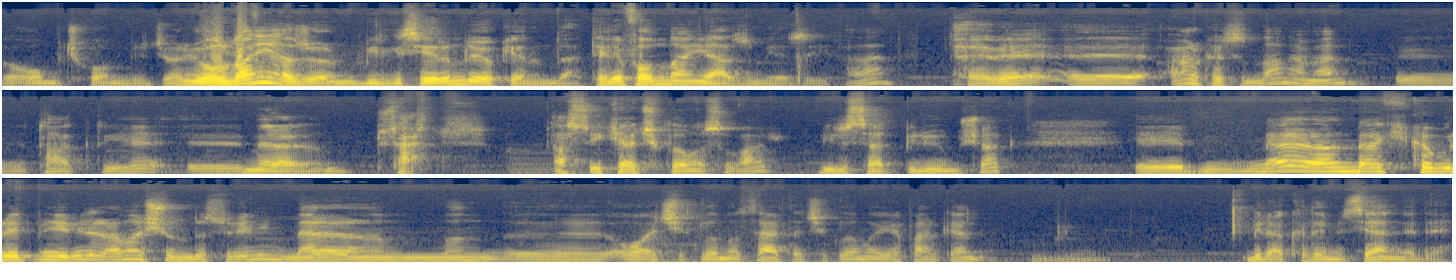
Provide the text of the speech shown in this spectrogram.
10.30-11 civarı. Yoldan yazıyorum. Bilgisayarım da yok yanımda. Telefondan yazdım yazıyı falan. E, ve e, arkasından hemen e, tak diye e, Meral Hanım sert. Aslında iki açıklaması var. Biri sert, biri yumuşak. E, Meral Hanım belki kabul etmeyebilir ama şunu da söyleyeyim. Meral Hanım'ın e, o açıklama, sert açıklama yaparken bir akademisyenle de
